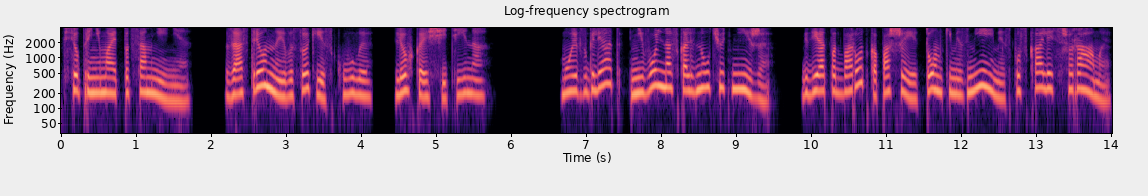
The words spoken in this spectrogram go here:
все принимает под сомнение. Заостренные высокие скулы, легкая щетина. Мой взгляд невольно скользнул чуть ниже, где от подбородка по шее тонкими змеями спускались шрамы,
